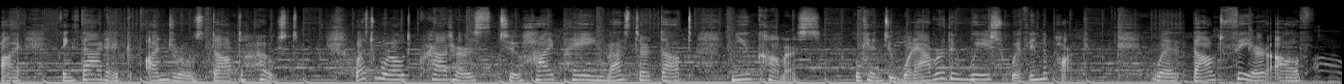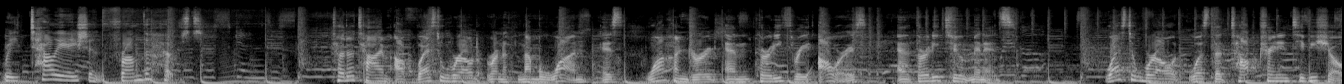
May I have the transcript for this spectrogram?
by synthetic androids dubbed host. Westworld caters to high-paying Western-dubbed newcomers who can do whatever they wish within the park, without fear of retaliation from the hosts. Total time of Westworld ranked number 1 is 133 hours and 32 minutes. Westworld was the top trending TV show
